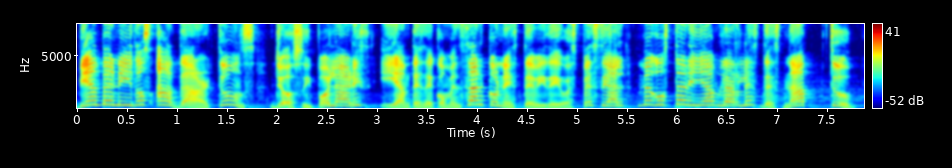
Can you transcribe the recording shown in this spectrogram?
Bienvenidos a Dark Toons, yo soy Polaris y antes de comenzar con este video especial me gustaría hablarles de SnapTube.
